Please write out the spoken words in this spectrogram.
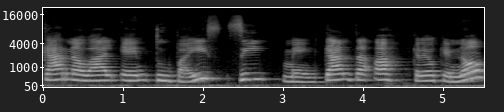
carnaval en tu país? Sí, me encanta. Ah, creo que no.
